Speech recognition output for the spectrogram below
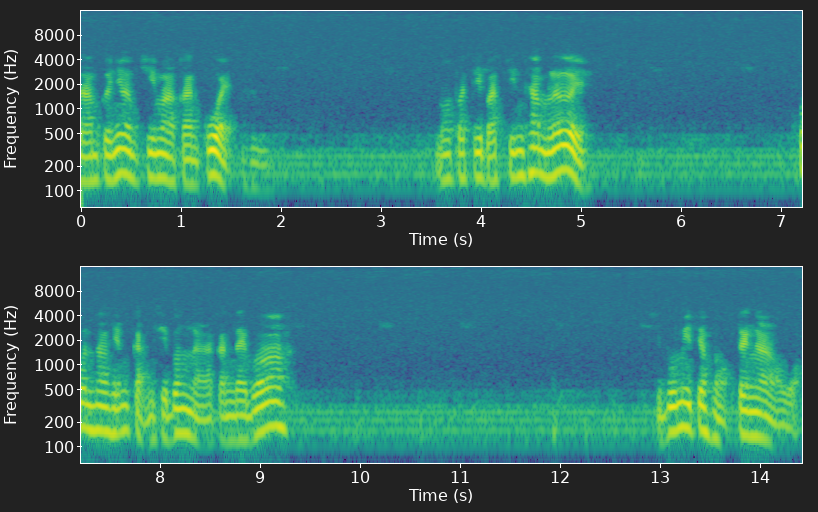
ตามกระเยิ่มชีมาการกล้วยมาปฏิบัติชินธรรมเลย คนเราเห็นกันสิเบื้องหนากันได้บ่สิบุมีแต่หอกแต่เงาอะ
